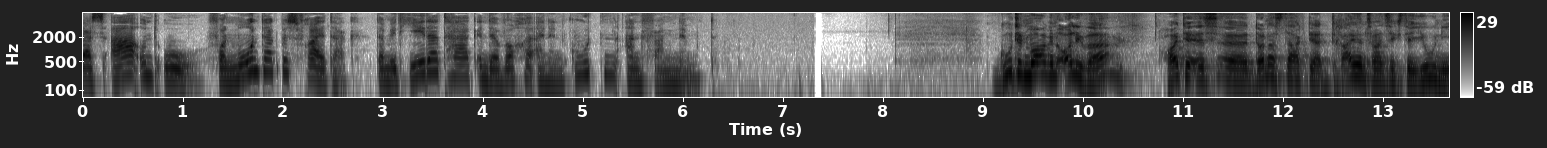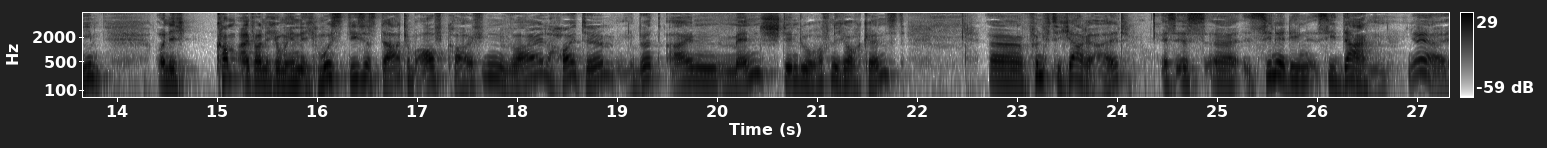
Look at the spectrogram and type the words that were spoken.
Das A und O von Montag bis Freitag, damit jeder Tag in der Woche einen guten Anfang nimmt. Guten Morgen, Oliver. Heute ist äh, Donnerstag, der 23. Juni und ich komme einfach nicht umhin. Ich muss dieses Datum aufgreifen, weil heute wird ein Mensch, den du hoffentlich auch kennst, äh, 50 Jahre alt. Es ist äh, Zinedine Zidane. Ja, ja,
